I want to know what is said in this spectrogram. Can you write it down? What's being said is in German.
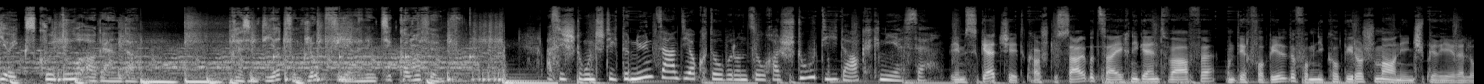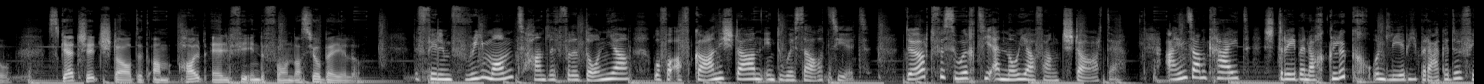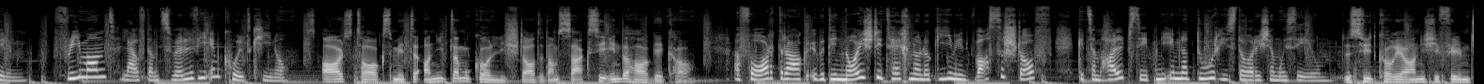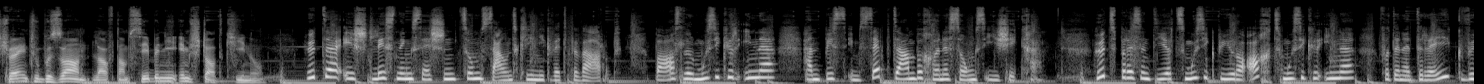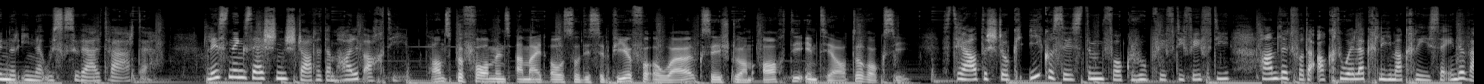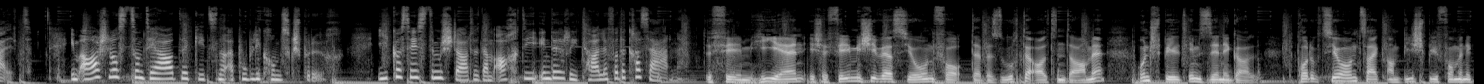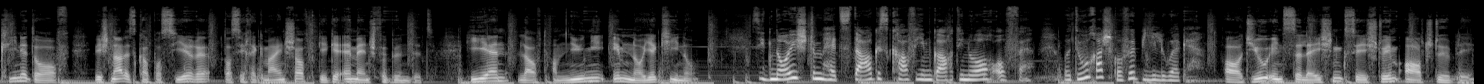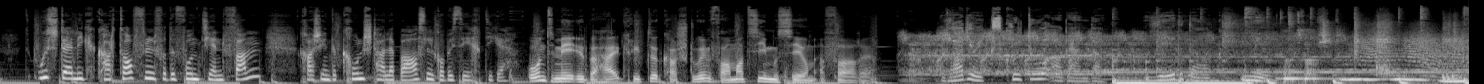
Radio X Kulturagenda. Präsentiert vom Club 94,5. Es ist Donnerstag, der 19. Oktober und so kannst du deinen Tag genießen. Beim Sketchit kannst du selber Zeichnungen entwerfen und dich von Bildern von Nico Piroschmani inspirieren lassen. Sketchit startet am halb elf in der Fondation Baylor. Der Film Fremont handelt von der Donja, die von Afghanistan in die USA zieht. Dort versucht sie einen Neuanfang zu starten. Einsamkeit, Streben nach Glück und Liebe prägen den Film. Fremont läuft am 12. Uhr im Kultkino. Das Art Talks mit der Anita Mukolli startet am 6. Uhr in der HGK. Ein Vortrag über die neueste Technologie mit Wasserstoff gibt es am halb sieben im Naturhistorischen Museum. Der südkoreanische Film Train to Busan läuft am 7. Uhr im Stadtkino. Heute ist die Listening Session zum Soundklinik-Wettbewerb. Basler MusikerInnen haben bis im September Songs einschicken. Heute präsentiert das Musikbüro acht MusikerInnen, von denen drei GewinnerInnen ausgewählt werden. Die Listening Session startet um halb acht. Tanzperformance I Might Also Disappear for a While siehst du am 8. im Theater Roxy. Das Theaterstück Ecosystem von Group 5050 handelt von der aktuellen Klimakrise in der Welt. Im Anschluss zum Theater gibt es noch ein Publikumsgespräch. Ecosystem startet am 8. in der Reithalle der Kaserne. Der Film Hien ist eine filmische Version von Der Besuch der alten Dame und spielt im Senegal. Die Produktion zeigt am Beispiel von einem kleinen Dorf, wie schnell es kann passieren dass sich eine Gemeinschaft gegen einen Mensch verbündet. Hien läuft am 9. im neuen Kino. Seit neuestem hat das Tageskaffee im Gardinor offen, wo du kannst vorbeischauen kannst. Audio Installation siehst du im Artstöbli. Die Ausstellung Kartoffel von der Fontien Fan kannst du in der Kunsthalle Basel besichtigen. Und mehr über Heilkräuter kannst du im Pharmaziemuseum erfahren. Radio X Kulturagenda. Jeden Tag mehr.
